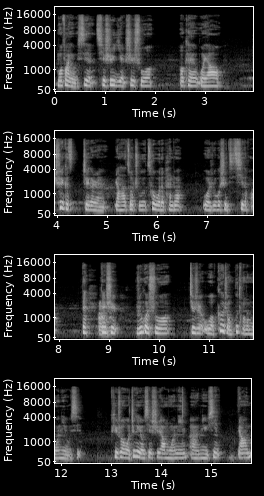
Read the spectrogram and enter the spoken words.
模仿游戏其实也是说，OK，我要 trick 这个人，让他做出错误的判断。我如果是机器的话，但但是如果说就是我各种不同的模拟游戏，比如说我这个游戏是要模拟呃女性，然后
